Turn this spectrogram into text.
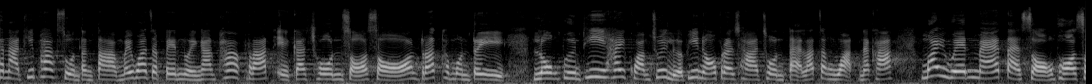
ขณะที่ภาคส่วนต่างๆ ไม่ว่าจะเป็นหน่วยงานภาครัฐ เอกชน สสรัฐมนตรี ลงพื้นที่ให้ความช่วยเหลือพี่น้องประชาชนแต่ละจังหวัดนะคะ ไม่เว้นแม้แต่สองพศ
